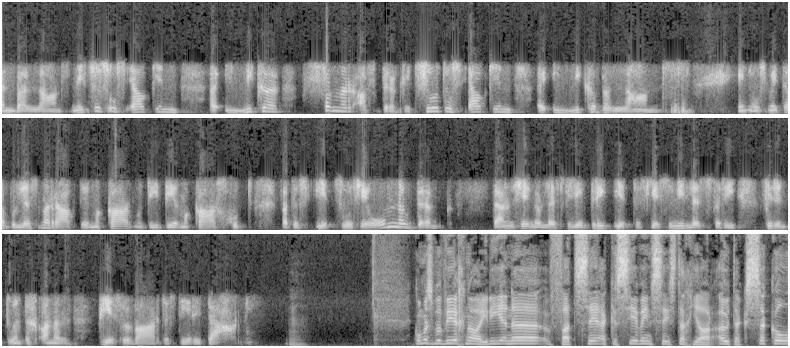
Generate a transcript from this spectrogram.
in balans. Net soos ons elkeen 'n unieke vingerafdruk het so het ons elkeen 'n unieke balans. En ons metabolisme raak deur mekaar moet die deur mekaar goed wat ons eet. Soos jy hom nou drink dan as jy nou lus vir jou drie etes. Jy is nie lus vir die 24 ander peselwaardes deur die dag nie. Kom ons beweeg na hierdie ene wat sê ek is 67 jaar oud, ek sukkel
